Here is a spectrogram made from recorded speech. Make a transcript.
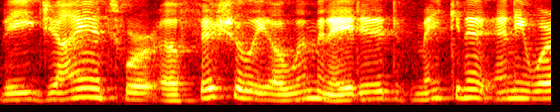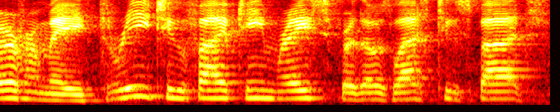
The Giants were officially eliminated, making it anywhere from a three to five team race for those last two spots,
